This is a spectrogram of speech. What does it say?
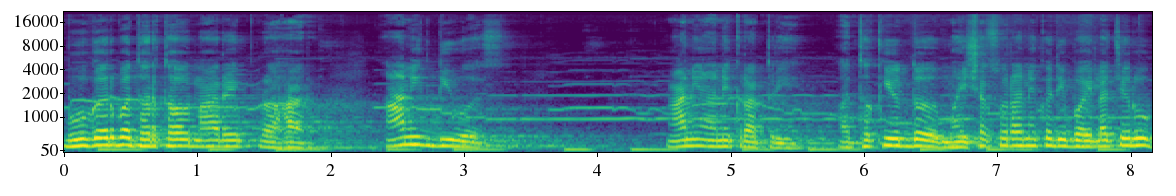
भूगर्भ धरथवणारे प्रहार अनेक दिवस आणि अनेक रात्री. अथक युद्ध महिषासुराने कधी बैलाचे रूप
